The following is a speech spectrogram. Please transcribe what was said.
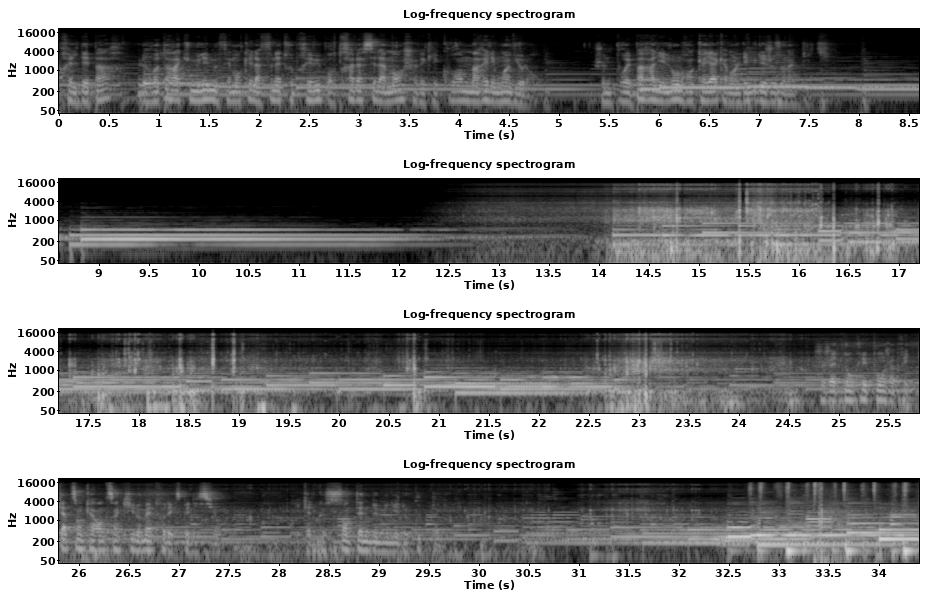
Après le départ, le retard accumulé me fait manquer la fenêtre prévue pour traverser la Manche avec les courants de marée les moins violents. Je ne pourrai pas rallier Londres en kayak avant le début des Jeux Olympiques. Je jette donc l'éponge après 445 km d'expédition quelques centaines de milliers de coups de pelle.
